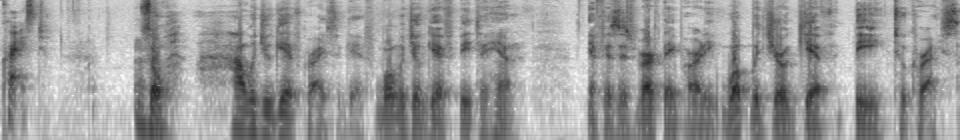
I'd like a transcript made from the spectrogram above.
Christ. So, how would you give Christ a gift? What would your gift be to him? If it's his birthday party, what would your gift be to Christ?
